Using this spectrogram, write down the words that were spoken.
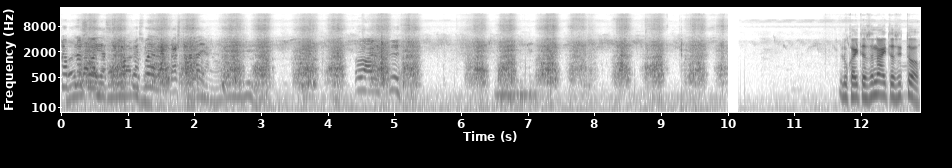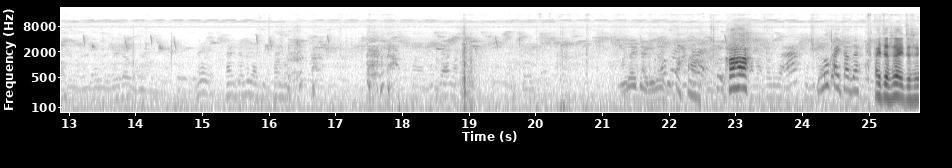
স্বপ্ন সই আছে স্বপ্ন সই গাছটা হারায় ও আইছি লুকাইতেছে না আইতাছি তো হ্যাঁ হ্যাঁ লোক আইতাছে। আইতাছে আইতাছে।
